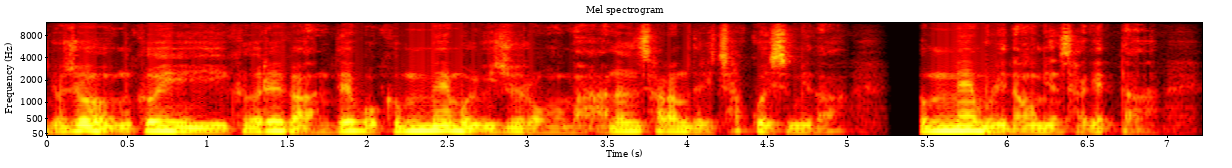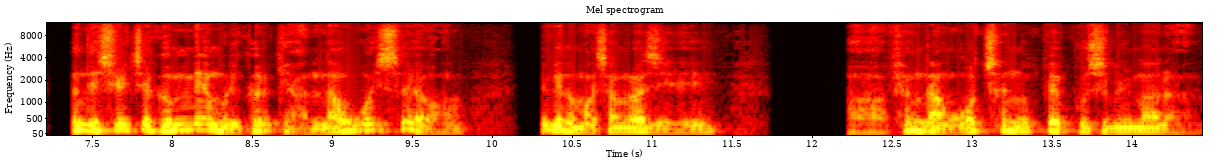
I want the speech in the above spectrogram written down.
요즘 거의 거래가 안 되고 급매물 위주로 많은 사람들이 찾고 있습니다. 급매물이 나오면 사겠다. 근데 실제 급매물이 그렇게 안 나오고 있어요. 여기도 마찬가지 아, 평당 5,691만원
